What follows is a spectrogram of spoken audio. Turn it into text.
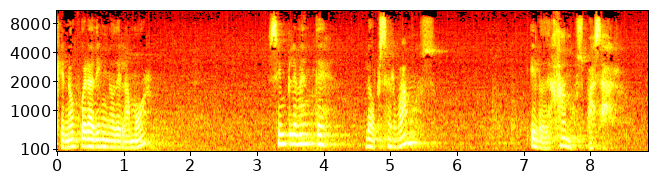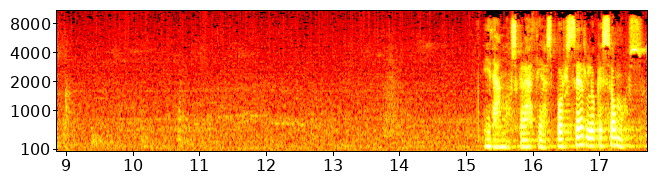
que no fuera digno del amor, simplemente lo observamos y lo dejamos pasar. Y damos gracias por ser lo que somos.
